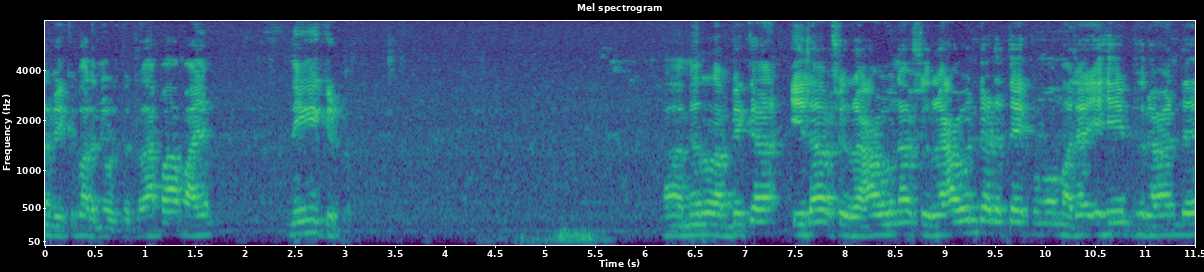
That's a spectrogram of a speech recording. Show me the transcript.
നബിക്ക് പറഞ്ഞു കൊടുത്തിട്ടുള്ളത്. അപ്പോൾ ആ ഭയം നീങ്ങിക്കിട്ടും. ആ, മിർ റബ്ബിക്ക ഇല ഫിറാവുന ഫിറാവിന്റെ അടുത്തേക്കും മലയഹി ഫിറാവിന്റെ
